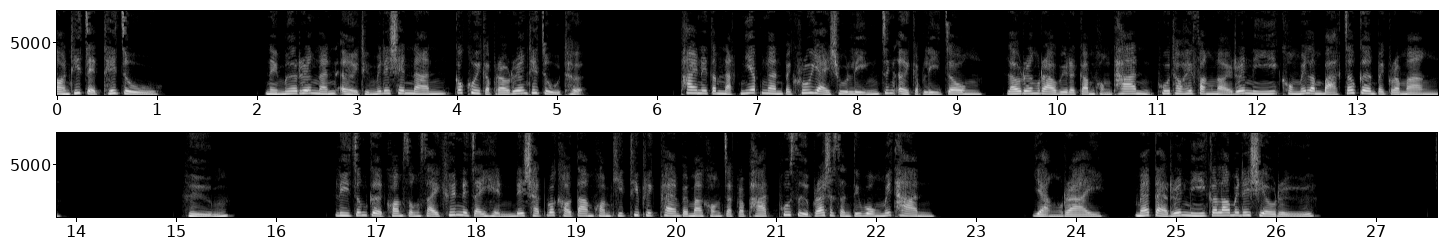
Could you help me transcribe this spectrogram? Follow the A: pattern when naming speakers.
A: ตอนที่เจ็ดเทจู ในเมื่อเรื่องนั้นเอ่ยถึงไม่ได้เช่นนั้น ก็คุยกับเราเรื่องเทจูเถอะ ภายในตำหนักเงียบงันไปครู่ใหญ่ชูหลิง จึงเอ่ยกับหลี่จง แล้วเรื่องราววีรกรรมของท่าน ผู้เท่าให้ฟังหน่อยเรื่องนี้คงไม่ลำบากเจ้าเกินไปกระมัง หืมหลี่จงเกิดความสงสัยขึ้นในใจเห็นได้ชัดว่าเขาตามความคิดที่พลิกแพลงไปมาของจักรพรรดิผู้สืบราชสันติวงศ์ไม่ทัน อย่างไร แม้แต่เรื่องนี้ก็เล่าไม่ได้เชียวหรือ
